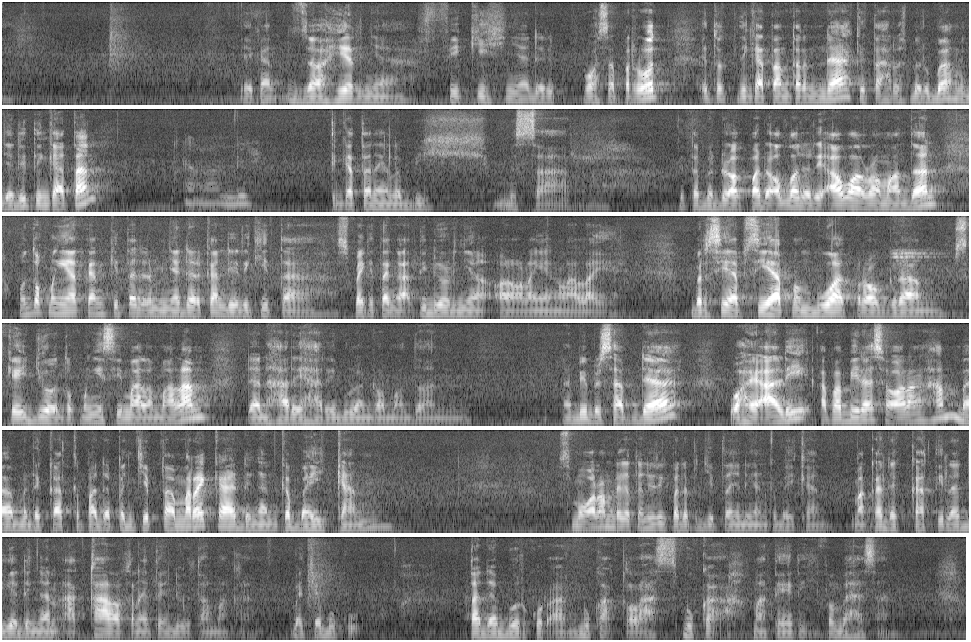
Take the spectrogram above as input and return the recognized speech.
Ya kan? Zahirnya, fikihnya dari puasa perut itu tingkatan terendah, kita harus berubah menjadi tingkatan yang lebih tingkatan yang lebih besar. Kita berdoa kepada Allah dari awal Ramadan untuk mengingatkan kita dan menyadarkan diri kita supaya kita nggak tidurnya orang-orang yang lalai. Bersiap-siap membuat program, schedule untuk mengisi malam-malam dan hari-hari bulan Ramadan. Nabi bersabda, Wahai Ali, apabila seorang hamba mendekat kepada pencipta mereka dengan kebaikan, semua orang mendekatkan diri kepada penciptanya dengan kebaikan. Maka dekatilah dia dengan akal, karena itu yang diutamakan. Baca buku, tadabur Quran, buka kelas, buka materi, pembahasan.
